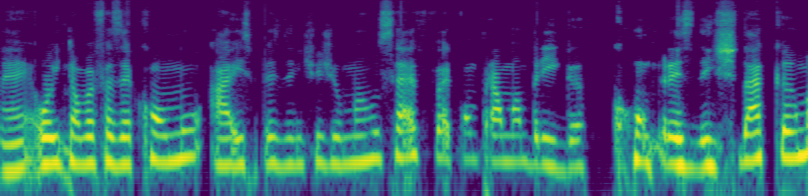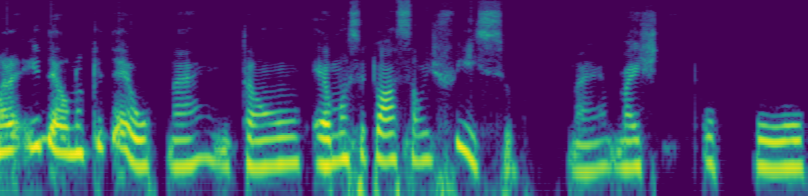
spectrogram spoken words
Né? Ou então vai fazer como a ex-presidente Dilma Rousseff vai comprar uma briga com o presidente da Câmara e deu no que deu. Né? Então é uma situação difícil. Né? Mas o, o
